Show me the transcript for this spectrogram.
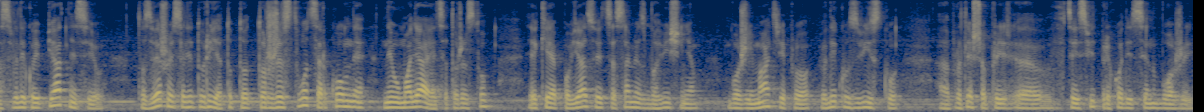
з Великою П'ятницею, то звершується літургія. Тобто торжество церковне не умаляється, торжество, яке пов'язується саме з благовіщенням Божої Матері про велику звістку, про те, що е, в цей світ приходить Син Божий.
